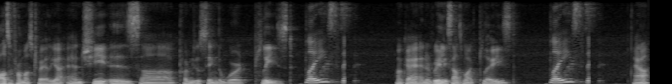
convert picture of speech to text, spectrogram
also from Australia, and she is uh, producing the word pleased. Please. Okay, and it really sounds more like pleased. Please. Yeah,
